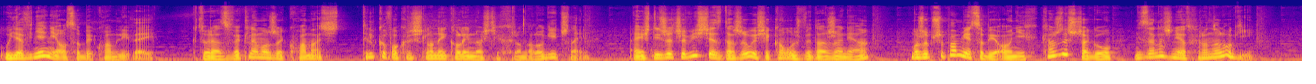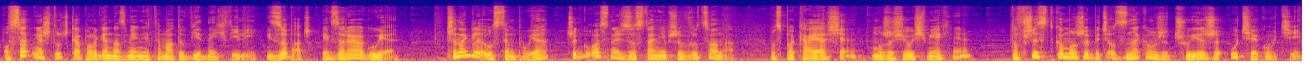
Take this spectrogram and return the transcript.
ujawnienie osoby kłamliwej, która zwykle może kłamać tylko w określonej kolejności chronologicznej. A jeśli rzeczywiście zdarzyły się komuś wydarzenia, może przypomnieć sobie o nich każdy szczegół, niezależnie od chronologii. Ostatnia sztuczka polega na zmianie tematu w jednej chwili i zobacz, jak zareaguje. Czy nagle ustępuje, czy głosność zostanie przywrócona? Uspokaja się? Może się uśmiechnie? To wszystko może być odznaką, że czuje, że uciekł ci,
